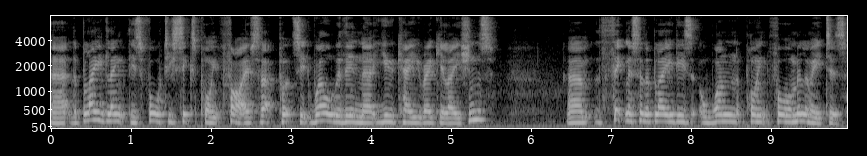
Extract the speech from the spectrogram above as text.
Uh, the blade length is 46.5 so that puts it well within uh, UK regulations. Um, the thickness of the blade is 1.4 millimeters.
